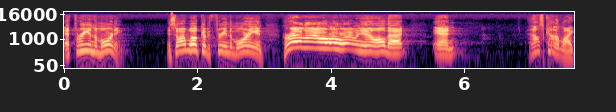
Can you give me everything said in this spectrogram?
at three in the morning. And so I woke up at three in the morning and you know all that, and and I was kind of like,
